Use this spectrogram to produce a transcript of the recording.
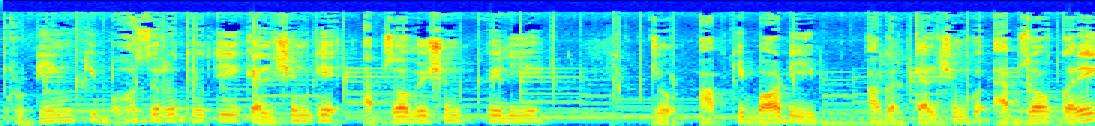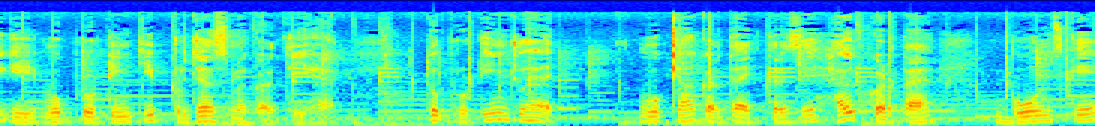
प्रोटीन की बहुत ज़रूरत होती है कैल्शियम के एब्जॉर्बेशन के लिए, जो आपकी बॉडी अगर कैल्शियम को एब्जॉर्व करेगी, वो प्रोटीन की प्रजेंस में करती है। तो प्रोटीन जो है, वो क्या करता है? एक तरह से हेल्प करता है बोन्स के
